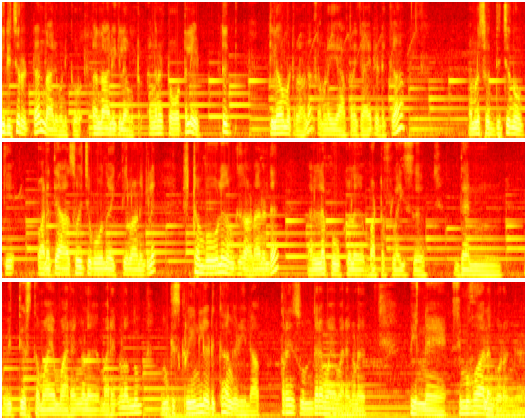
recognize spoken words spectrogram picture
തിരിച്ച് റിട്ടേൺ നാല് മണിക്കൂർ നാല് കിലോമീറ്റർ. അങ്ങനെ ടോട്ടൽ എട്ട് കിലോമീറ്ററാണ് നമ്മൾ ഈ യാത്രയ്ക്കായിട്ട് എടുക്കുക. നമ്മൾ ശ്രദ്ധിച്ച് നോക്കി വനത്തെ ആസ്വദിച്ച് പോകുന്ന വ്യക്തികളാണെങ്കിൽ ഇഷ്ടംപോലെ നമുക്ക് കാണാനുണ്ട്. നല്ല പൂക്കൾ ബട്ടർഫ്ലൈസ് ദെൻ വ്യത്യസ്തമായ മരങ്ങൾ മരങ്ങളൊന്നും നമുക്ക് സ്ക്രീനിൽ എടുക്കാൻ കഴിയില്ല. അത്രയും സുന്ദരമായ മരങ്ങൾ പിന്നെ സിംഹവാലം കുരങ്ങ്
